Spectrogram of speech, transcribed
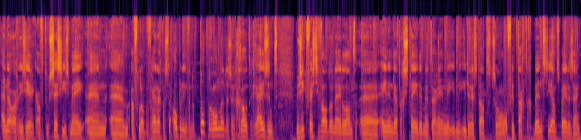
En daar organiseer ik af en toe sessies mee. En ehm, afgelopen vrijdag was de opening van de Popronde. Dat is een groot reizend muziekfestival door Nederland. Eh 31 steden met daarin in iedere stad zo ongeveer 80 bands die aan het spelen zijn.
